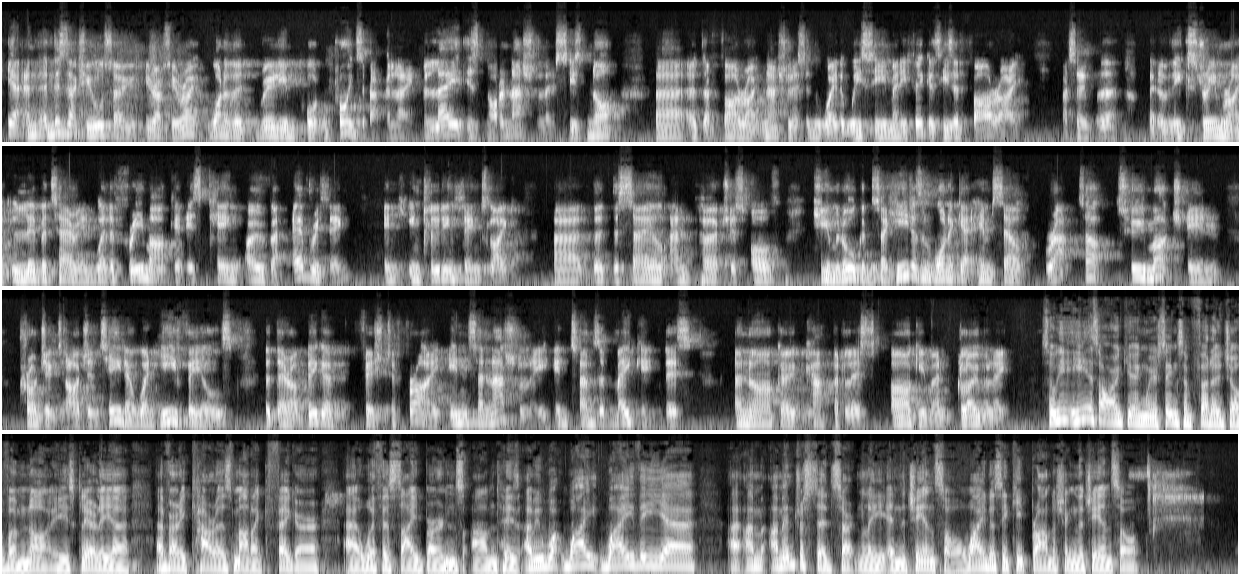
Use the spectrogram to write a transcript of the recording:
Yeah, and, and this is actually also, you're absolutely right, one of the really important points about Milei. Milei is not a nationalist. He's not uh, a far right nationalist in the way that we see many figures. He's a far right, I say uh, the extreme right, libertarian, where the free market is king over everything, in, including things like uh, the, the sale and purchase of human organs. So he doesn't want to get himself wrapped up too much in Project Argentina when he feels that there are bigger fish to fry internationally in terms of making this anarcho capitalist argument globally. So he, he is arguing, we're seeing some footage of him now. He's clearly a, a very charismatic figure uh, with his sideburns and his. I mean, wh- why, why the. Uh, I, I'm, I'm interested certainly in the chainsaw. Why does he keep brandishing the chainsaw?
